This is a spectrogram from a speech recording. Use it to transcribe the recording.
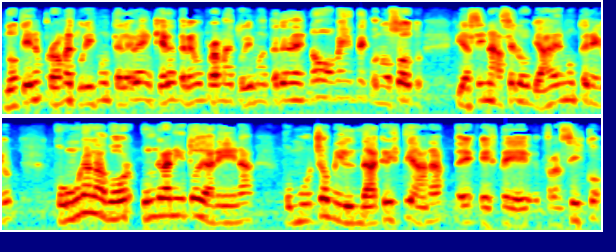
no tienen programa de turismo en Televen, quieren tener un programa de turismo en Televen, no, vente con nosotros. Y así nacen los viajes de Montenegro, con una labor, un granito de arena, con mucha humildad cristiana, eh, este, Francisco,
